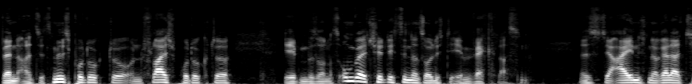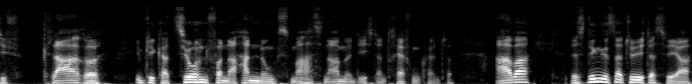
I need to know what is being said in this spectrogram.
Wenn also jetzt Milchprodukte und Fleischprodukte eben besonders umweltschädlich sind, dann soll ich die eben weglassen. Das ist ja eigentlich eine relativ klare Implikation von einer Handlungsmaßnahme, die ich dann treffen könnte. Aber das Ding ist natürlich, dass wir ja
